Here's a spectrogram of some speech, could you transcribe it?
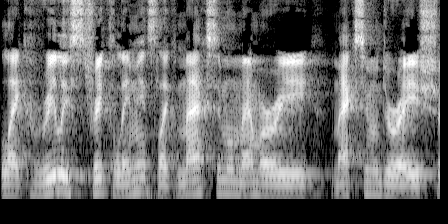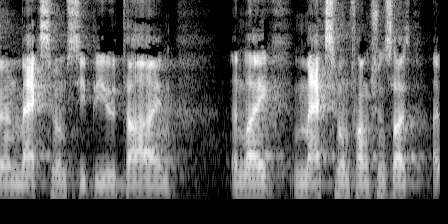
like really strict limits like maximum memory, maximum duration, maximum CPU time, and like maximum function size. Uh,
